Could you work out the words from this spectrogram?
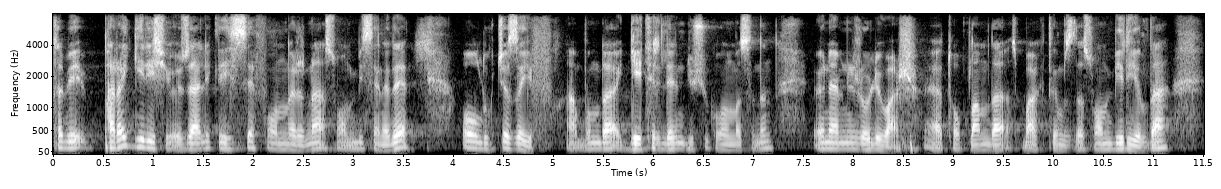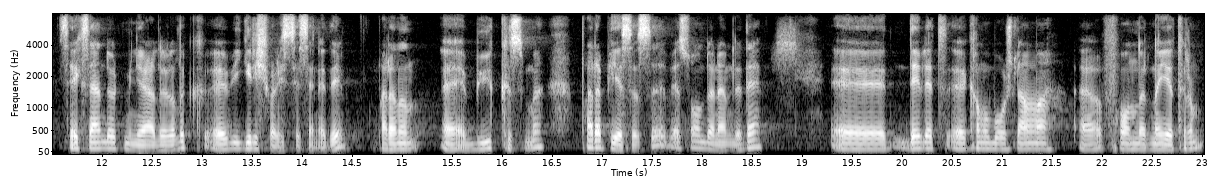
tabii para girişi özellikle hisse fonlarına son bir senede oldukça zayıf. bunda getirilerin düşük olmasının önemli rolü var. E, toplamda baktığımızda son bir yılda 84 milyar liralık e, bir giriş var hisse senedi. Paranın e, büyük kısmı para piyasası ve son dönemde de devlet kamu borçlanma fonlarına yatırım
